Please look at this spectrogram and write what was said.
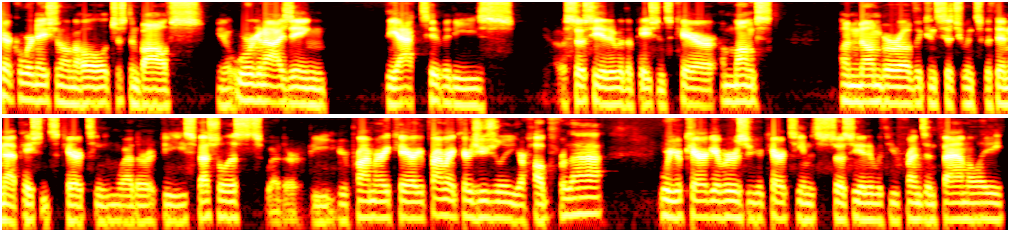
care coordination on the whole just involves you know organizing the activities associated with a patient's care amongst a number of the constituents within that patient's care team, whether it be specialists, whether it be your primary care. Your primary care is usually your hub for that, where your caregivers or your care team is associated with you, friends and family.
